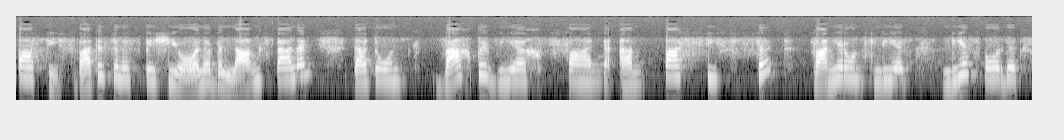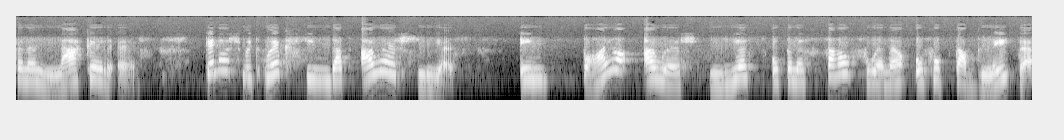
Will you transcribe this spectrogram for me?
passies, wat is hulle spesiale belangstelling dat ons wegbeweeg van um passief sit? Wanneer ons lees, lees waar dit vir hulle lekker is. Kinders moet ook sien dat ouers lees en baie ouers lees op hulle selfone of op tablette.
